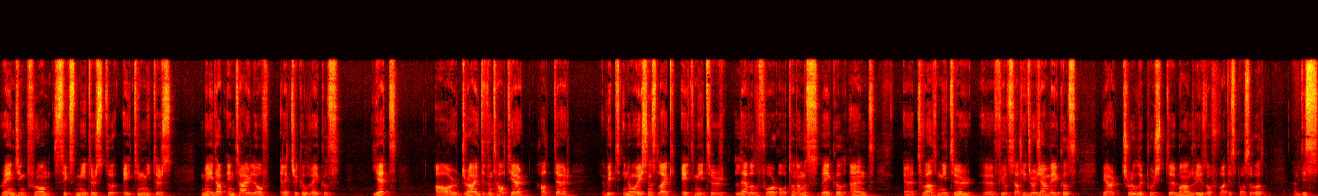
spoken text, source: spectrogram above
ranging from 6 meters to 18 meters, made up entirely of electrical vehicles. Yet, our drive didn't halt there. Halt there with innovations like 8 meter level for autonomous vehicle and uh, 12 meter uh, fuel cell hydrogen vehicles we are truly pushed the boundaries of what is possible and this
